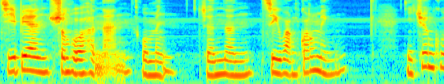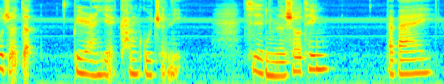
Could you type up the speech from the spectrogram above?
即便生活很难，我们人能寄望光明。你眷顾着的，必然也看顾着你。谢谢你们的收听，拜拜。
